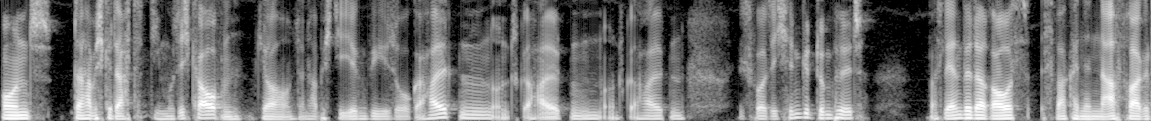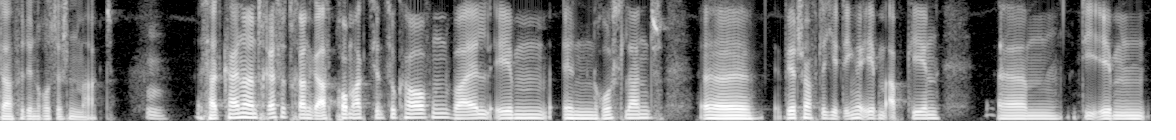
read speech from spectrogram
und da habe ich gedacht, die muss ich kaufen. Ja, und dann habe ich die irgendwie so gehalten und gehalten und gehalten. Ist vor sich hingedümpelt. Was lernen wir daraus? Es war keine Nachfrage da für den russischen Markt. Hm. Es hat keiner Interesse dran, Gazprom-Aktien zu kaufen, weil eben in Russland äh, wirtschaftliche Dinge eben abgehen, ähm, die eben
